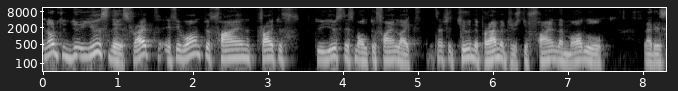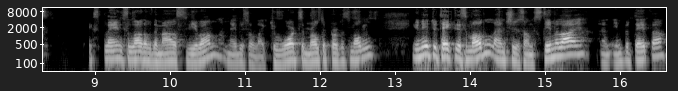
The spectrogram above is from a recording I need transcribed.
in order to do, use this, right? If you want to find, try to to use this model to find like essentially tune the parameters to find a model that is explains a lot of the mouse V1, maybe sort of like towards a multi-purpose model you need to take this model and choose some stimuli and input data.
